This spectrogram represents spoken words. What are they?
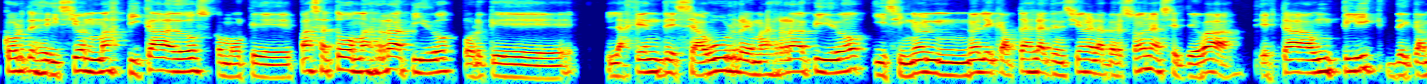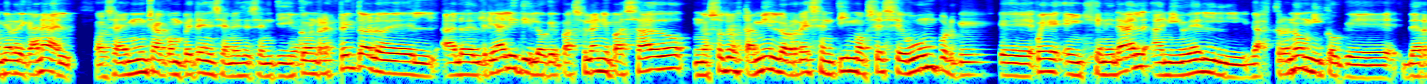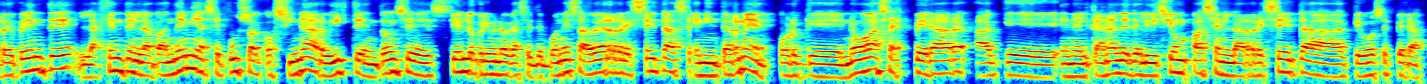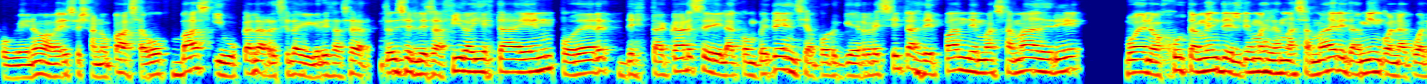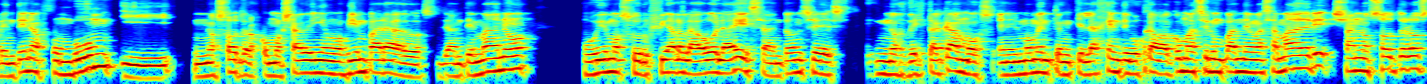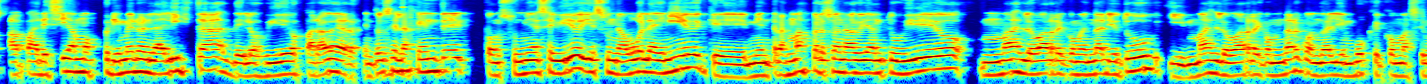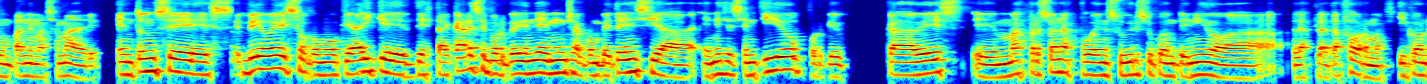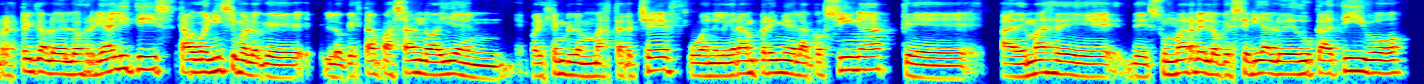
cortes de edición más picados, como que pasa todo más rápido porque la gente se aburre más rápido y si no, no le captas la atención a la persona, se te va. Está a un clic de cambiar de canal. O sea, hay mucha competencia en ese sentido. Con respecto a lo, del, a lo del reality, lo que pasó el año pasado, nosotros también lo resentimos ese boom porque fue en general a nivel gastronómico que de repente la gente en la pandemia se puso a cocinar, ¿viste? Entonces, ¿qué es lo primero que hace? Te pones a ver recetas en internet porque no vas a esperar a que en el canal de televisión pasen la receta que vos esperás, porque no, eso ya no pasa. Vos vas y buscar la receta que querés hacer. Entonces el desafío ahí está en poder destacarse de la competencia, porque recetas de pan de masa madre bueno, justamente el tema de la masa madre también con la cuarentena fue un boom y nosotros, como ya veníamos bien parados de antemano, pudimos surfear la ola esa. Entonces, nos destacamos en el momento en que la gente buscaba cómo hacer un pan de masa madre, ya nosotros aparecíamos primero en la lista de los videos para ver. Entonces la gente consumía ese video y es una bola de nieve que mientras más personas vean tu video, más lo va a recomendar YouTube y más lo va a recomendar cuando alguien busque cómo hacer un pan de masa madre. Entonces veo eso como que hay que destacarse porque hoy en día hay mucha competencia en ese sentido, porque cada vez eh, más personas pueden subir su contenido a, las plataformas. Y con respecto a lo de los realities, está buenísimo lo que, lo que está pasando ahí en, por ejemplo, en Masterchef o en el Gran Premio de la Cocina, que además de, sumarle lo que sería lo educativo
